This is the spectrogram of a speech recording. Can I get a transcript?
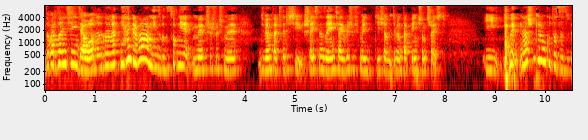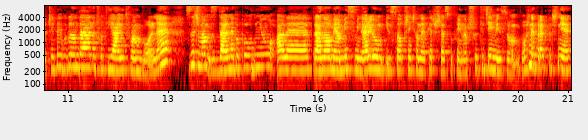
za bardzo nic się nie działo, dlatego nawet nie nagrywałam nic, bo dosłownie my przyszłyśmy 9.46 na zajęcia i wyszłyśmy 10, 9.56. I jakby na naszym kierunku to zazwyczaj tak wygląda. Na przykład ja jutro mam wolne, to znaczy mam zdalne po południu, ale rano miałam mieć seminarium i zostało przeniesione pierwsze spotkanie na przyszły tydzień, więc mam wolne praktycznie.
